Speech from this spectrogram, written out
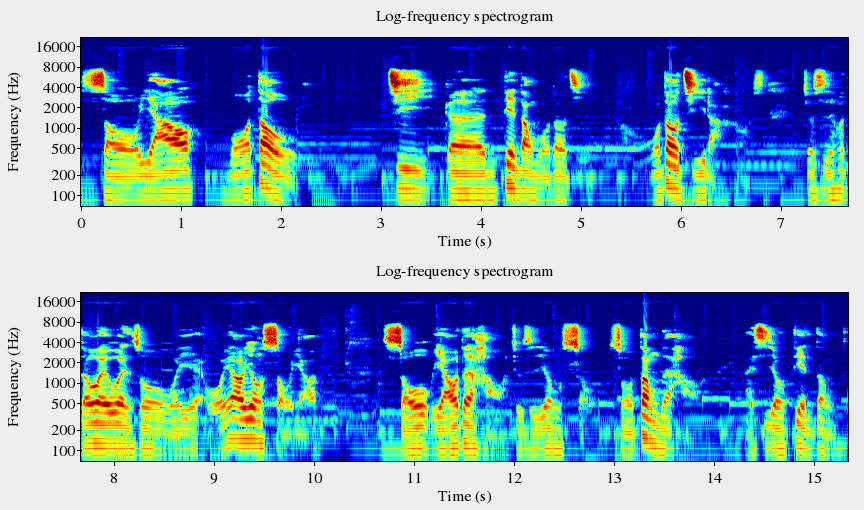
手摇磨豆机跟电动磨豆机，磨豆机啦，就是都会问说，我也我要用手摇，手摇的好，就是用手手动的好，还是用电动的？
